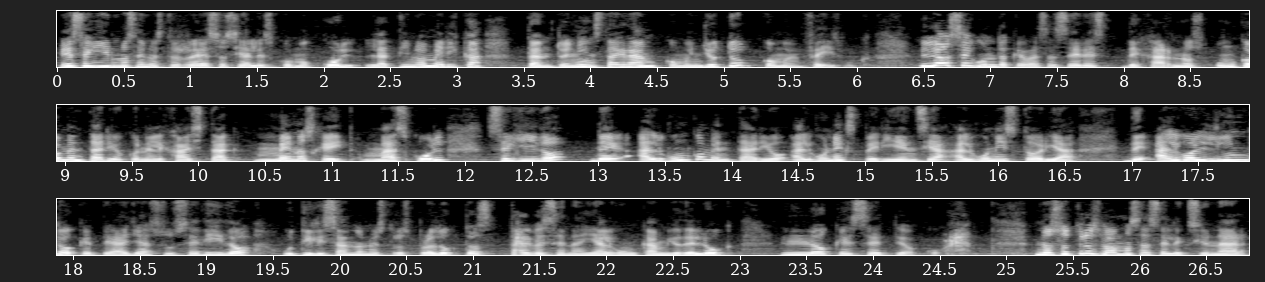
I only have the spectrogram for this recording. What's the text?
es seguirnos en nuestras redes sociales como Cool Latinoamérica, tanto en Instagram como en YouTube como en Facebook. Lo segundo que vas a hacer es dejarnos un comentario con el hashtag menos hate más cool, seguido de algún comentario, alguna experiencia, alguna historia, de algo lindo que te haya sucedido utilizando nuestros productos, tal vez en ahí algún cambio de look, lo que se te ocurra. Nosotros vamos a seleccionar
